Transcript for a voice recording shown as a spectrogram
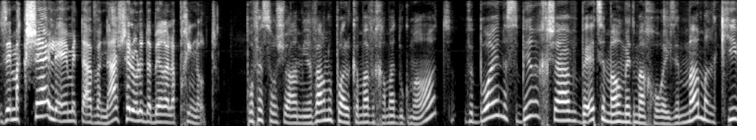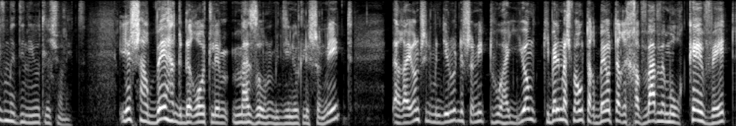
זה מקשה עליהם את ההבנה שלא לדבר על הבחינות. פרופסור שועמי, עברנו פה על כמה וכמה דוגמאות, ובואי נסביר עכשיו בעצם מה עומד מאחורי זה. מה מרכיב מדיניות לשונית? יש הרבה הגדרות למה זו מדיניות לשונית. הרעיון של מדיניות לשונית הוא היום קיבל משמעות הרבה יותר רחבה ומורכבת,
